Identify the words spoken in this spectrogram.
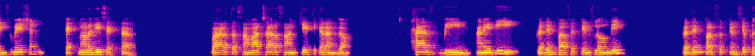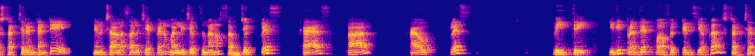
ఇన్ఫర్మేషన్ టెక్నాలజీ సెక్టర్. భారత సమాచార సాంకేతిక రంగం హ్యాస్ బీన్ అనేది ప్రజెంట్ పర్ఫెక్ట్ టెన్స్లో ఉంది. ప్రజెంట్ పర్ఫెక్ట్ టెన్స్ యొక్క స్ట్రక్చర్ ఏంటంటే నేను చాలాసార్లు చెప్పాను మళ్ళీ చెప్తున్నాను. Subject plus has or have plus V three ఇది ప్రజెంట్ పర్ఫెక్ట్ టెన్స్ యొక్క structure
